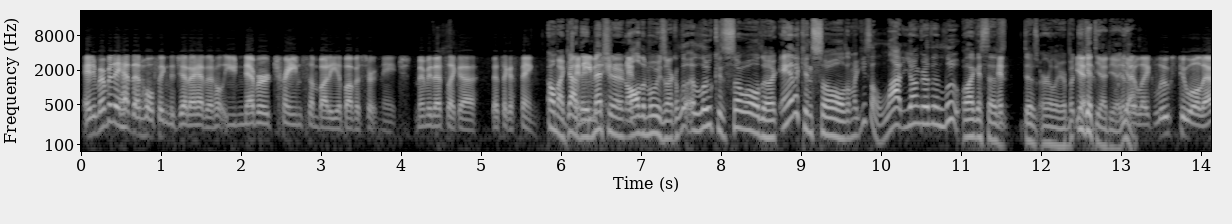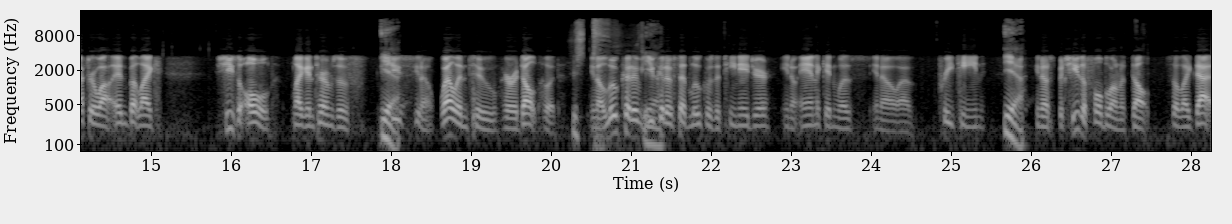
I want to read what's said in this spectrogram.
And remember they had that whole thing. The Jedi have that whole. You never train somebody above a certain age. Maybe that's like a that's like a thing. Oh my god, And they even- mention it in all the movies. Like Luke is so old. They're like Anakin's so old. I'm like he's a lot younger than Luke. Well, I guess that was, And- that was earlier, but Yeah. you get the idea. Yeah, they're like Luke's too old after a while, and but like, she's old. Like in terms of Yeah. she's you know well into her adulthood. She's- You know, Luke could have you could have said Luke was a teenager. You know, Anakin was you know a preteen. yeah, you know, but she's a full blown adult. So like that,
